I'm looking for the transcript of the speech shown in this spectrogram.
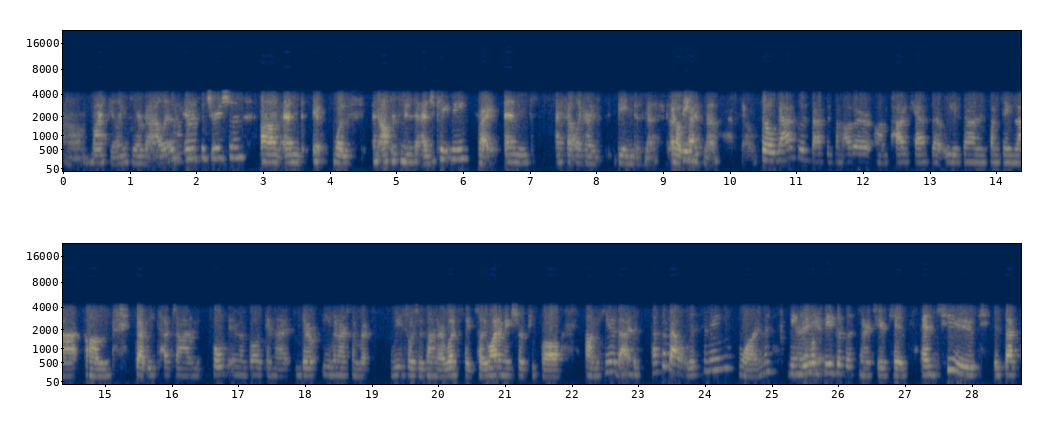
um, my feelings were valid in Mhm. a situation, um, and it was an opportunity to educate me, right and I felt like I being dismissed. I was being dismissed. So. So that goes back to some other um, podcasts that we've done, and something that um, that we touch on both in the book, and that there even are some re- resources on our website. So I want to make sure people um, hear that that's about listening. One, being Right. able to be a good listener to your kids, and two is that's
